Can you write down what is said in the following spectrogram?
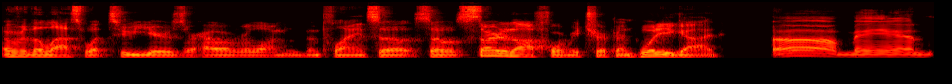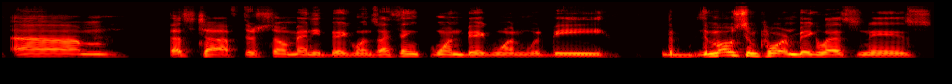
over the last what two years or however long you've been playing. So so start it off for me, Trippin. What do you got? Oh man, um, that's tough. There's so many big ones. I think one big one would be the the most important big lesson is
